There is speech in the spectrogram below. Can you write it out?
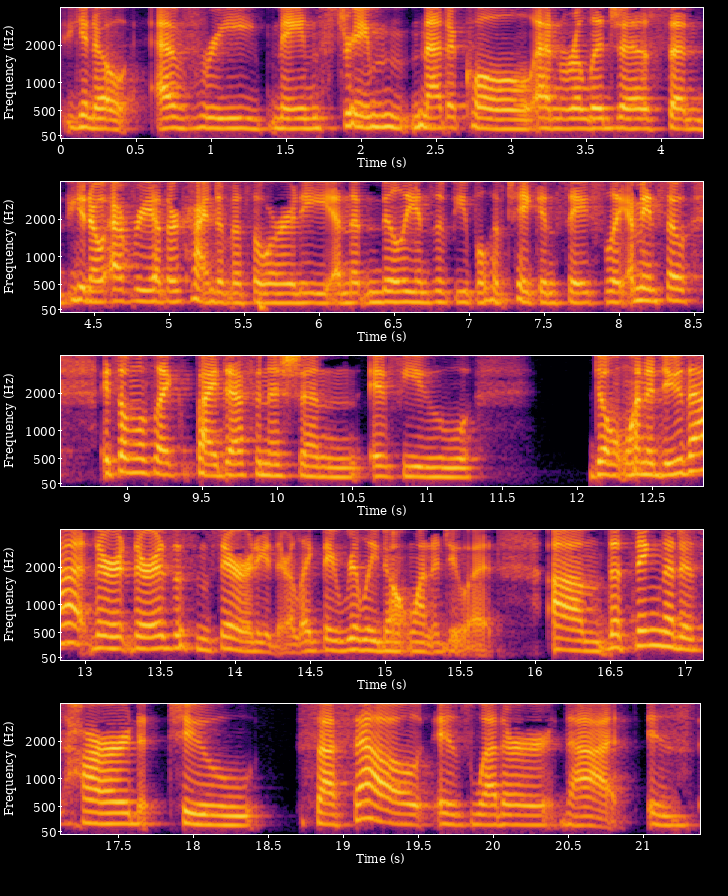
you know every mainstream medical and religious and you know every other kind of authority and that millions of people have taken safely. I mean so it's almost like by definition if you don't want to do that there there is a sincerity there. Like they really don't want to do it. Um, the thing that is hard to suss out is whether that is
